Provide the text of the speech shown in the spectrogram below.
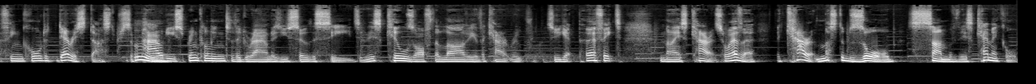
a thing called a derris dust, which is a Mm. powder you sprinkle into the ground as you sow the seeds. And this kills off the larvae of the carrot root fly. So you get perfect, nice carrots. However, the carrot must absorb some of this chemical.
